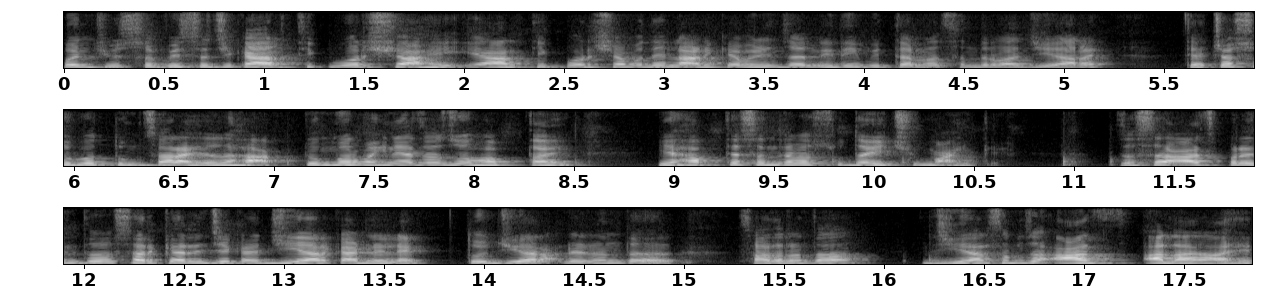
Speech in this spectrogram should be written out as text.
पंचवीस सव्वीसचं जे काय आर्थिक वर्ष आहे या आर्थिक वर्षामध्ये लाडक्या बहिणीचा निधी वितरणासंदर्भात जी आर आहे. त्याच्यासोबत तुमचा राहिलेला हा ऑक्टोबर महिन्याचा जो हप्ता आहे या हप्त्या संदर्भात सुद्धा याची माहिती आहे. जसं आजपर्यंत सरकारने जे काय जी आर काढलेले आहे तो जी आर आल्यानंतर साधारणतः जी आर समजा आज आला आहे.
